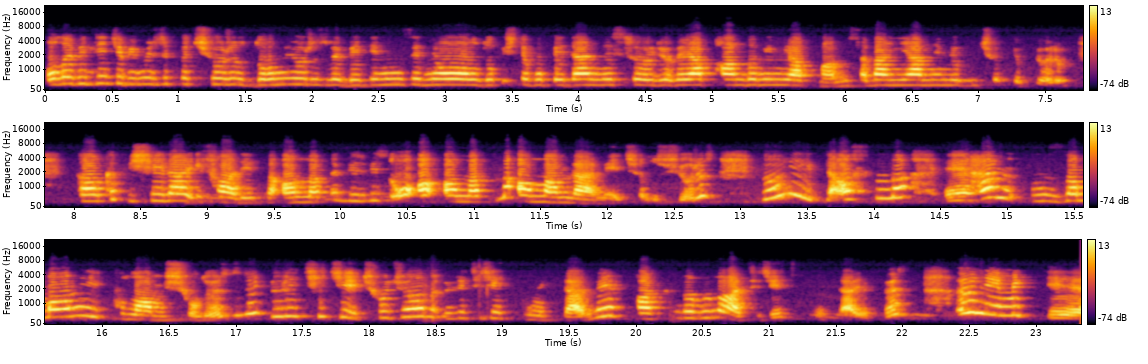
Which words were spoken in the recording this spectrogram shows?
olabildiğince bir müzik açıyoruz, donuyoruz ve bedenimize ne oldu, işte bu beden ne söylüyor veya pandomim yapmam. Mesela ben yeğenlerimle bunu çok yapıyorum. Kalkıp bir şeyler ifade etme, anlatma. Biz, biz o anlatma anlam vermeye çalışıyoruz. Böylelikle aslında e, hem zamanı kullanmış oluyoruz ve üretici, çocuğa da üretici etkinlikler ve farkındalığını artırıcı etkinlikler yapıyoruz. Örneğin e,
